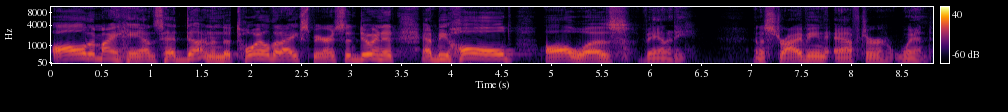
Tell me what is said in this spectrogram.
all that my hands had done and the toil that I experienced in doing it. And behold, all was vanity and a striving after wind.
